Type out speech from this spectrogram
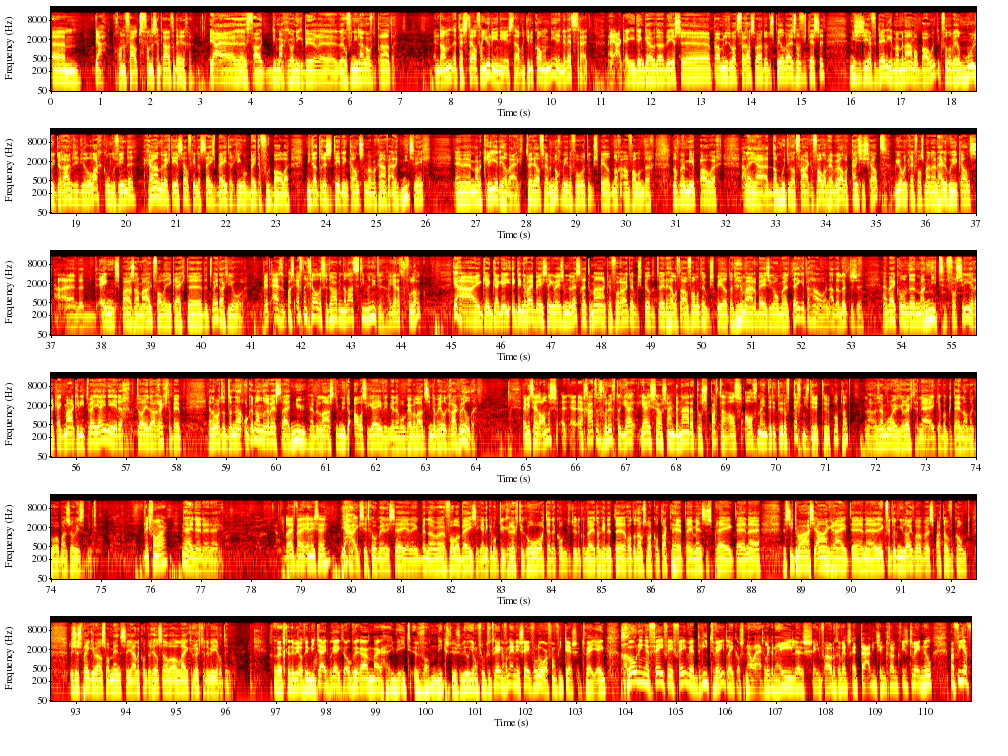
Ehm, ja, gewoon een fout van de centrale verdediger. Ja, dat is fout. Die mag gewoon niet gebeuren. Eh, Daar hoef je niet lang over te praten. En dan het herstel van jullie in de eerste helft. Want jullie komen meer in de wedstrijd. Nou ja, kijk, ik denk dat we de eerste eh, paar minuten wat verrast waren door de speelwijze van Vitesse. Niet zozeer verdedigen, maar met name opbouwend. Ik vond het wel heel moeilijk de ruimte die de lag konden vinden. Gaandeweg de eerste helft ging dat steeds beter. Gingen we ook beter voetballen. Niet dat het resulteerde in kansen, maar we gaven eigenlijk niets weg. Eh, maar we creëerden heel weinig. De tweede helft hebben we nog meer naar voren toe gespeeld. Nog aanvallender, nog met meer power. Alleen ja, dan moet hij wat vaker vallen. We hebben wel wat kansjes gehad. Bjorn kreeg volgens mij nog een hele goede kans. Nou, en één spaarzame uitval en je krijgt eh, de tweede achter je oren. Werd eigenlijk pas echt een Gelderse derby in de laatste 10 minuten. Had jij dat gevoel ook? Ja, ik- kijk, kijk, ik, ik denk dat wij bezig zijn geweest om de wedstrijd te maken. Vooruit heb ik gespeeld, de tweede helft aanvallend heb ik gespeeld. En hun waren bezig om eh, tegen te houden. Nou, dat lukte ze. En wij konden het maar niet forceren. Kijk, maak je die 2-1 eerder, terwijl je daar recht op hebt. Ja, dan wordt het een, eh, ook een andere wedstrijd. Nu hebben we de laatste 10 minuten alles gegeven. Ik denk dat we ook hebben laten zien dat we heel graag wilden. Even iets heel anders. Er, gaat een gerucht dat jij, jij zou zijn benaderd door Sparta... als algemeen directeur of technisch directeur. Klopt dat? Nou, dat zijn mooie geruchten. Nee, ik heb ook het een en ander gehoord, maar zo is het niet. Niks van waar? Nee, nee, nee, nee. Je blijft bij NEC? Ja, ik zit gewoon bij NEC en ik ben daar volop bezig. En ik heb ook de geruchten gehoord. En dat komt natuurlijk omdat je toch in het eh, Rotterdamse wat contacten hebt... en je mensen spreekt en eh, de situatie aangrijpt. En eh, ik vind het ook niet leuk waar Sparta overkomt. Dus dan spreek je wel eens wat mensen. Ja, dan komt er heel snel allerlei geruchten de wereld in. Geruchten de wereld in die tijd breekt ook weer aan, maar hij weet van niks. Dus William Vloed, de trainer van NEC, verloor van Vitesse 2-1. Groningen VVV werd 3-2. Het leek al snel eigenlijk een hele eenvoudige wedstrijd. Tadic en Krankvist 2-0. Maar via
